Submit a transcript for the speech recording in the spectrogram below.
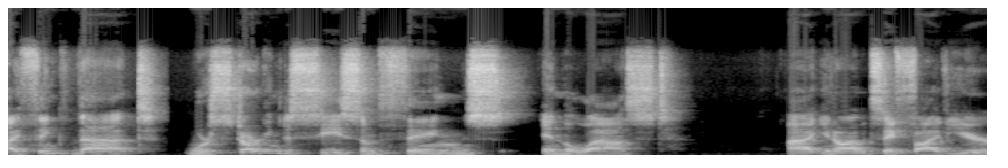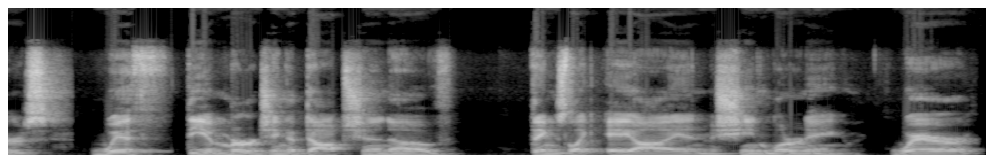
I think that we're starting to see some things in the last, uh, you know, I would say five years with the emerging adoption of things like AI and machine learning, where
